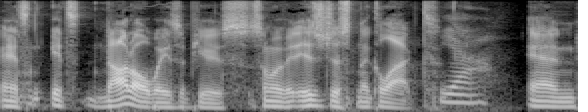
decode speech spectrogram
and it's it's not always abuse. Some of it is just neglect. Yeah. And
